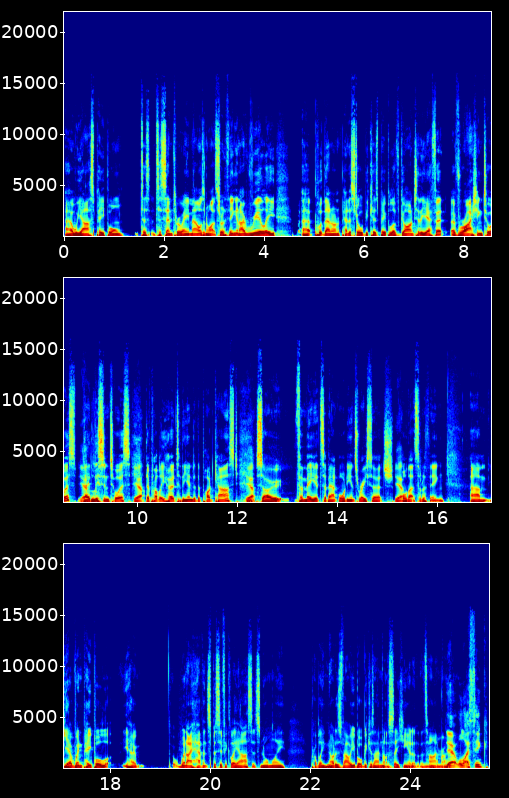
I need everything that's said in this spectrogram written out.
uh, we ask people to to send through emails and all that sort of thing. And I really uh, put that on a pedestal because people have gone to the effort of writing to us. Yeah. They listen to us. Yeah, They've probably heard to the end of the podcast. yeah, So for me, it's about audience research, Yeah. all that sort of thing. Um, yeah, when people, you know, when I haven't specifically asked, it's normally probably not as valuable because I'm not seeking it at the time, right? Mm. Yeah, well, I think,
